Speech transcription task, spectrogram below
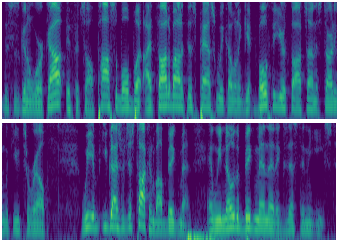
this is going to work out, if it's all possible, but I thought about it this past week. I want to get both of your thoughts on it, starting with you, Terrell. We you guys were just talking about big men, and we know the big men that exist in the East.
